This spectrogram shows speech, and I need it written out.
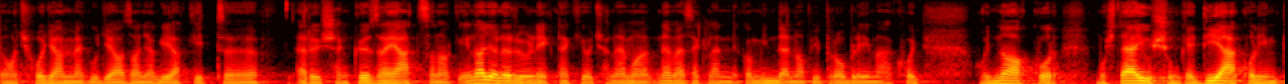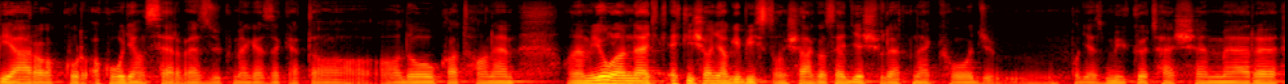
hogy hogyan, meg ugye az anyagiak itt erősen közrejátszanak. Én nagyon örülnék neki, hogyha nem, a, nem ezek lennének a mindennapi problémák, hogy, hogy na akkor most eljussunk egy diákolimpiára, akkor, akkor hogyan szervezzük meg ezeket a, a dolgokat, hanem, hanem jó lenne egy, egy kis anyagi biztonság az Egyesületnek, hogy, hogy ez működhessen, mert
